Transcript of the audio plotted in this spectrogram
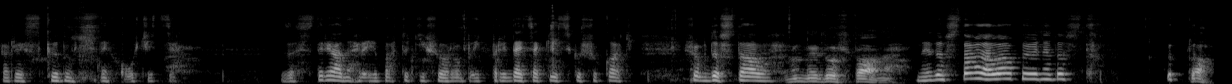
Рискнуть не хочеться. Застряне риба, тоді що робить? Прийдеться кицьку шукати, щоб достала. Ну не достане. Не достала, лапою не достала. Так.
